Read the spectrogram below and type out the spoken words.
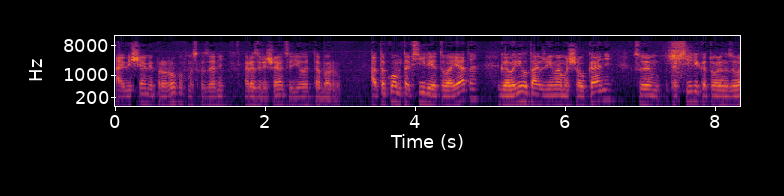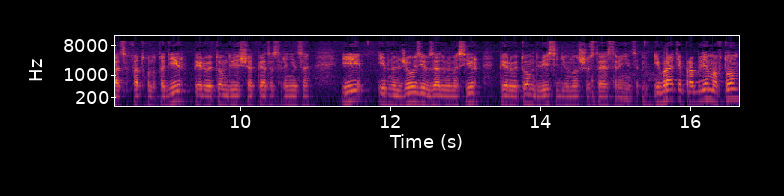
А вещами пророков, мы сказали, разрешается делать табаррук. О таком тафсире этого аята говорил также имам Шаукани в своем тафсире, который называется Фатхул Кадир, первый том, 265 страница, и Ибн Джоузи в Задуль Масир, первый том, 296 страница. И, братья, проблема в том,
